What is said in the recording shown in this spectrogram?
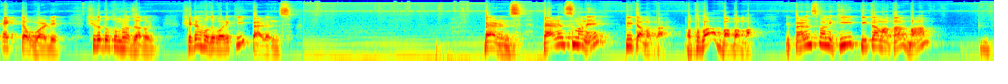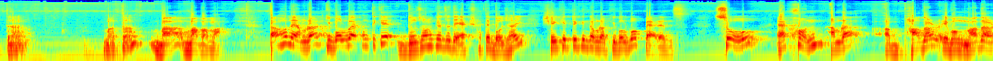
একটা ওয়ার্ডে। সেটা তো তোমরা জানোই। সেটা হতে পারে কি? প্যারেন্টস প্যারেন্টস প্যারেন্টস মানে পিতামাতা অথবা বাবা মা। এই প্যারেন্টস মানে কি? পিতামাতা বা পিতা মাতা বা বাবা মা। তাহলে আমরা কি বলব এখন থেকে? দুজনকে যদি একসাথে বোঝাই, সেই ক্ষেত্রে কিন্তু আমরা কি বলব? প্যারেন্টস সো এখন আমরা ফাদার এবং মাদার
